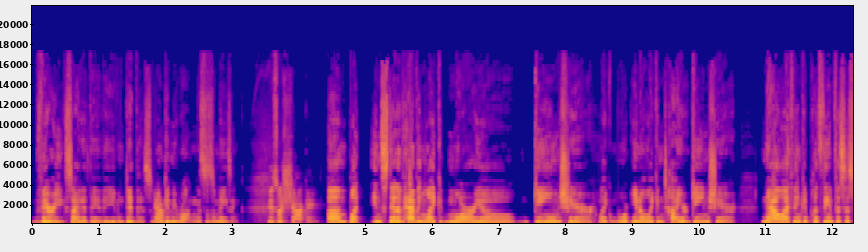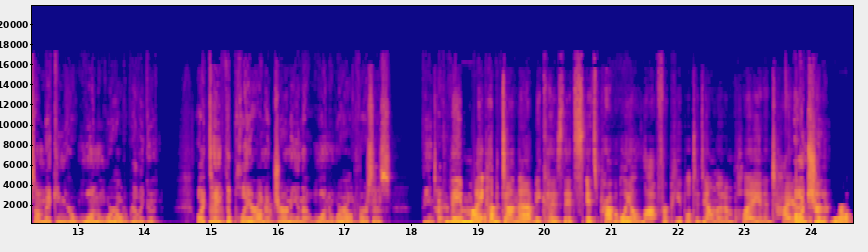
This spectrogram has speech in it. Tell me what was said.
very excited they, they even did this. So Yeah. don't get me wrong, this is amazing. This was shocking. Um, but instead of having like Mario game share, like you know, like entire game share, now I think it puts the emphasis on making your one world really good. Like take Hmm. the player on a journey in that one world versus the entire. They game. might have done that because it's it's probably a lot for people to download and play an entire Oh, I'm sure. world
